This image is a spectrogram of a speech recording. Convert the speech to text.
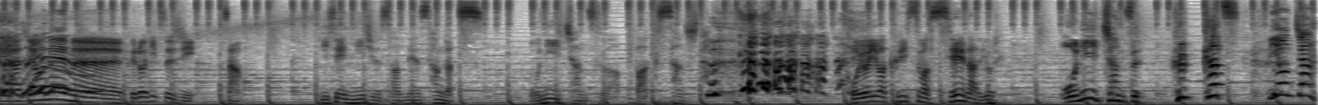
でラジオネーム黒羊さん。2023年3月お兄ちゃんズは爆散した。今宵はクリスマス聖なる夜お兄ちゃんズ復活。リオンちゃんお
